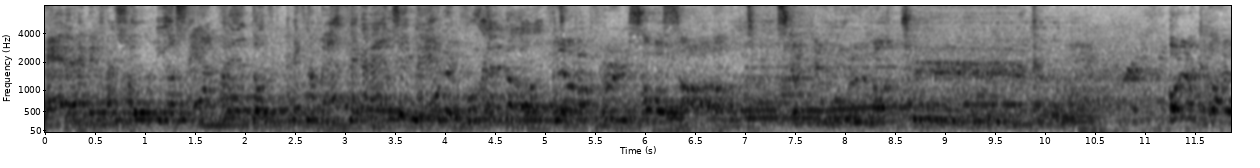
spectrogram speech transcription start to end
Havde han et personligt og særpræget duft. Efter mad fik han altid maven fuld af luft. Jeg var følsom og sart. Skønt mit hoved var tyk. Og jeg græd.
